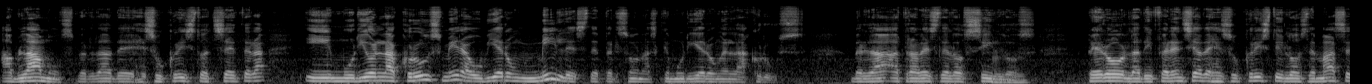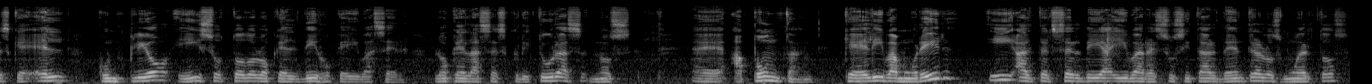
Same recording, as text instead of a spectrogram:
hablamos, ¿verdad?, de Jesucristo, etcétera, y murió en la cruz, mira, hubieron miles de personas que murieron en la cruz, ¿verdad?, a través de los siglos. Pero la diferencia de Jesucristo y los demás es que Él cumplió e hizo todo lo que Él dijo que iba a hacer, lo que las escrituras nos eh, apuntan, que Él iba a morir y al tercer día iba a resucitar de entre los muertos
